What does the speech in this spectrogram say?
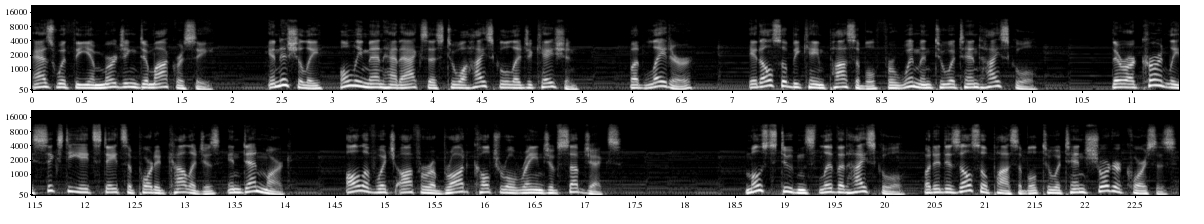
As with the emerging democracy, Initially, only men had access to a high school education, but later, it also became possible for women to attend high school. There are currently 68 state supported colleges in Denmark, all of which offer a broad cultural range of subjects. Most students live at high school, but it is also possible to attend shorter courses.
